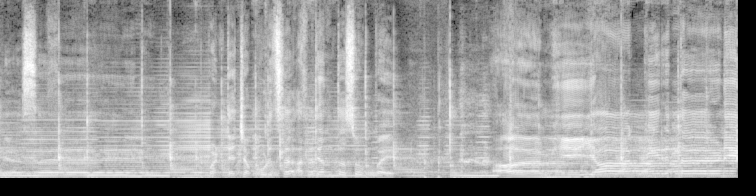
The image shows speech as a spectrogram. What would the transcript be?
व्यसने. पण त्याच्या पुढचं अत्यंत सोपं आहे. आम्ही या कीर्तने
